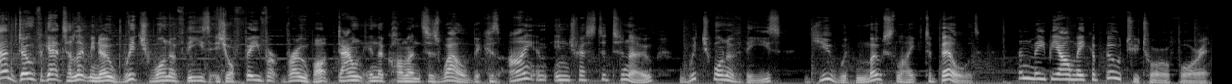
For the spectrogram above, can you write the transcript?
And don't forget to let me know which one of these is your favourite robot down in the comments as well, because I am interested to know which one of these you would most like to build, and maybe I'll make a build tutorial for it.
